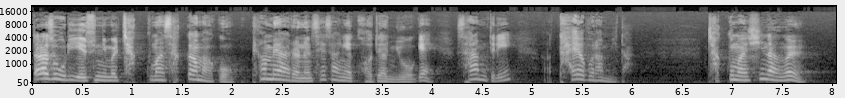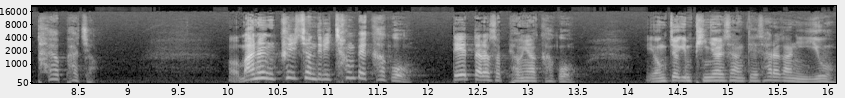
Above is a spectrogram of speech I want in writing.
따라서 우리 예수님을 자꾸만 삭감하고 폄훼하려는 세상의 거대한 유혹에 사람들이 타협을 합니다. 자꾸만 신앙을 타협하죠. 어, 많은 크리스천들이 창백하고 때에 따라서 병약하고 영적인 빈혈 상태에 살아가는 이유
